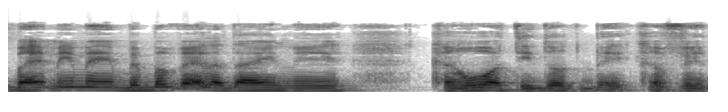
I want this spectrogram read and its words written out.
בימים ההם בבבל עדיין אה, קראו עתידות בכבד.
